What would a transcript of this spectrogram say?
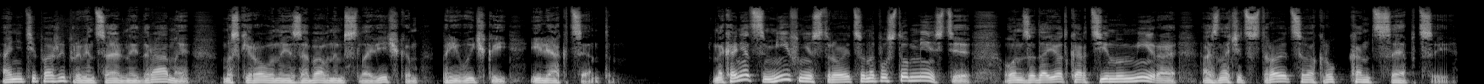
а не типажи провинциальной драмы, маскированные забавным словечком, привычкой или акцентом. Наконец, миф не строится на пустом месте. Он задает картину мира, а значит, строится вокруг концепции.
